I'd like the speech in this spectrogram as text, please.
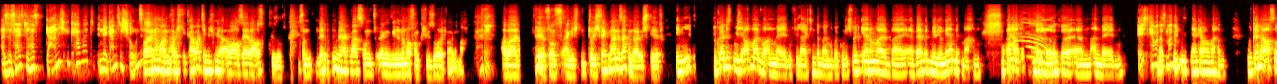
Also das heißt, du hast gar nicht gecovert in der ganzen Show? Nicht? Zwei Nummern habe ich gecovert, die habe ich mir aber auch selber ausgesucht. Von Lindenberg was und irgendwie eine Nummer von Clouseau habe ich mal gemacht. Aber ja, sonst eigentlich durchweg meine Sachen da gespielt. In Du könntest mich auch mal wo anmelden, vielleicht hinter meinem Rücken. Ich würde gerne mal bei äh, Wer wird Millionär mitmachen. Da kann man auch andere Leute ähm, anmelden. Echt? Kann man das machen? Ja, kann man machen. Und können wir auch so,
